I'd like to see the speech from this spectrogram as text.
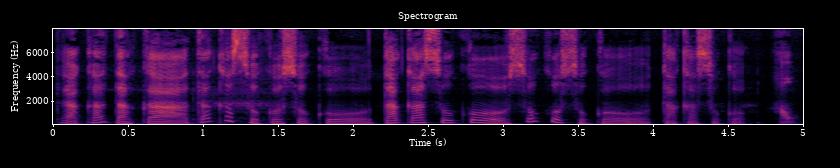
大家大家大家说过说过，大家说过说过说过，大家说过。好，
